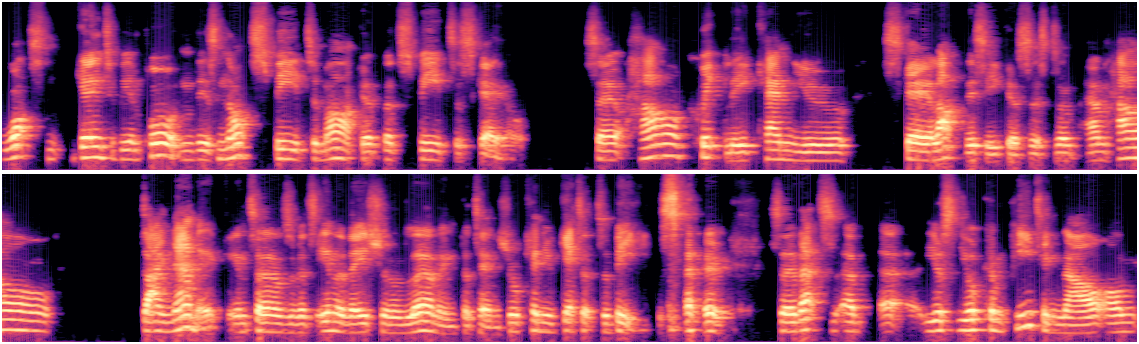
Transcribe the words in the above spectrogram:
what's going to be important is not speed to market, but speed to scale. So, how quickly can you scale up this ecosystem and how dynamic in terms of its innovation and learning potential can you get it to be? So, so that's uh, uh, you're, you're competing now on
